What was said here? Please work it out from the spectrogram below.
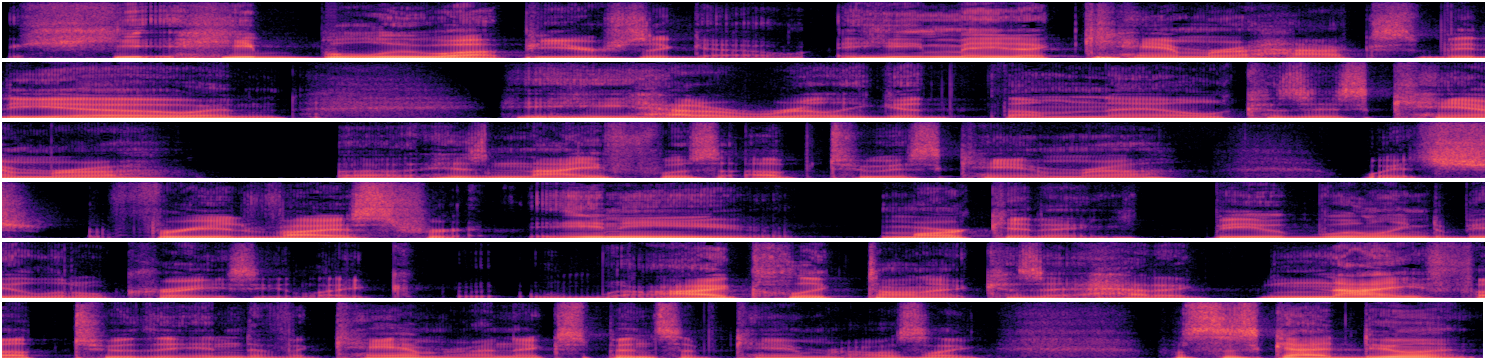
he he blew up years ago. He made a camera hacks video and he, he had a really good thumbnail cuz his camera uh, his knife was up to his camera, which free advice for any marketing. Be willing to be a little crazy. Like I clicked on it cuz it had a knife up to the end of a camera, an expensive camera. I was like, what's this guy doing?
